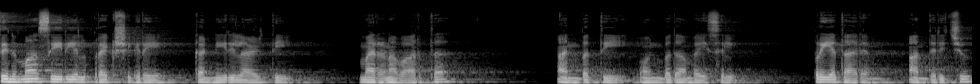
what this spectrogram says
സിനിമാ സീരിയൽ പ്രേക്ഷകരെ കണ്ണീരിലാഴ്ത്തി മരണവാർത്ത അൻപത്തി ഒൻപതാം വയസ്സിൽ. പ്രിയതാരം അന്തരിച്ചു.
